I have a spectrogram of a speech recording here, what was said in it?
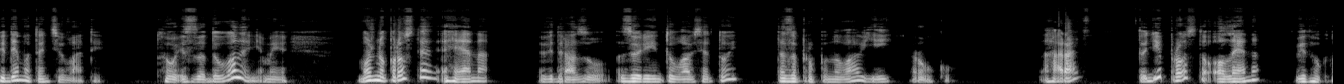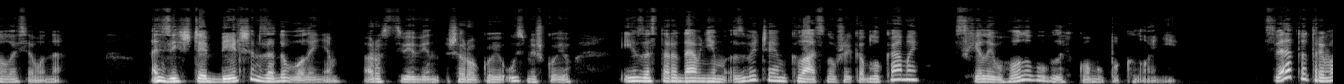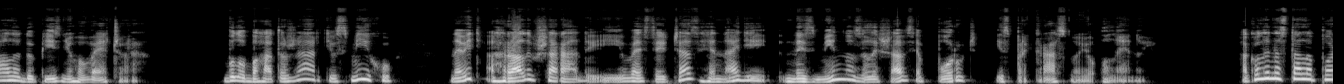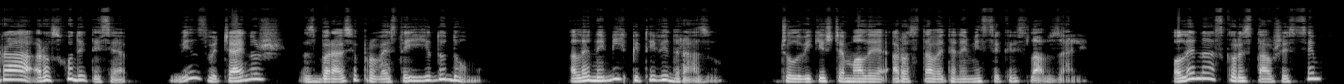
підемо танцювати. Ой, з задоволеннями можна просто Гена, відразу зорієнтувався той та запропонував їй руку. Гаразд, тоді просто Олена, відгукнулася вона. А зі ще більшим задоволенням, розцвів він широкою усмішкою і за стародавнім звичаєм, класнувши каблуками, схилив голову в легкому поклоні. Свято тривало до пізнього вечора. Було багато жартів, сміху, навіть грали в шаради, і весь цей час Геннадій незмінно залишався поруч із прекрасною Оленою. А коли настала пора розходитися, він, звичайно ж, збирався провести її додому, але не міг піти відразу. Чоловіки ще мали розставити на місце крісла в залі. Олена, скориставшись цим,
